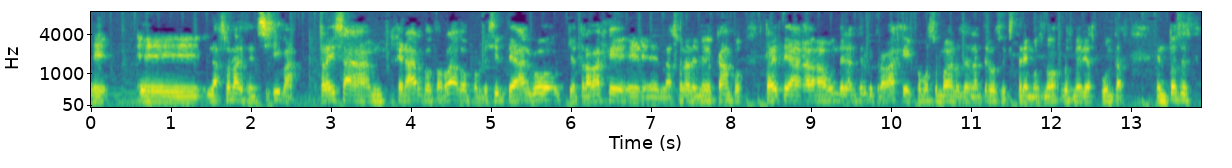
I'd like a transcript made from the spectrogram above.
eh, eh, la zona defensiva. Traes a Gerardo Torrado, por decirte algo, que trabaje en la zona del medio campo. Tráete a, un delantero que trabaje cómo se mueven los delanteros extremos, ¿no? Los medias puntas. Entonces,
